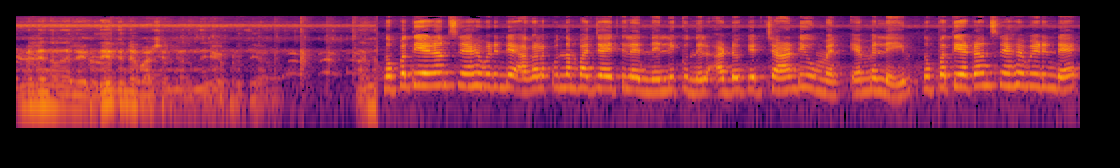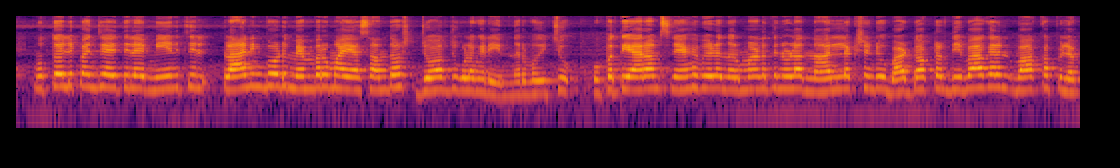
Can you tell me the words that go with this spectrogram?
എം എൽ എ എന്ന നിലയിൽ ഹൃദയത്തിന്റെ ഭാഷയിൽ ഞാൻ നന്ദി രേഖപ്പെടുത്തുകയാണ്. മുപ്പത്തിയേഴാം സ്നേഹവീടിന്റെ അകലക്കുന്നം പഞ്ചായത്തിലെ നെല്ലിക്കുന്നിൽ advocate Chandy Oommen M L എയും മുപ്പത്തിയെട്ടാം സ്നേഹവീടിന്റെ മുത്തോലി പഞ്ചായത്തിലെ മീനച്ചിൽ പ്ലാനിംഗ് ബോർഡ് മെമ്പറുമായ സന്തോഷ് ജോർജ് കുളങ്ങരയും നിർവഹിച്ചു. മുപ്പത്തിയാറാം സ്നേഹവീട് നിർമ്മാണത്തിനുള്ള നാല് ലക്ഷം രൂപ ഡോക്ടർ ദിവാകരൻ വാക്കപ്പിലും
